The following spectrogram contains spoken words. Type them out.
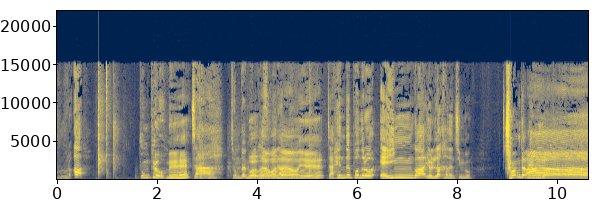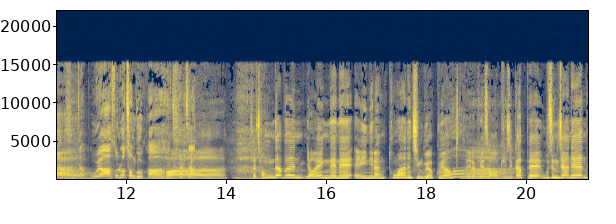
누구랑 아 동표. 네. 자 정답이 뭐요, 나왔습니다. 맞나요? 예. 자 핸드폰으로 애인과 연락하는 친구. 정답입니다. 진짜 뭐야 솔로 천국. 아 진짜. 와. 자, 정답은 여행 내내 애인이랑 통화하는 친구였고요. 자, 이렇게 해서 퀴즈 카페 우승자는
